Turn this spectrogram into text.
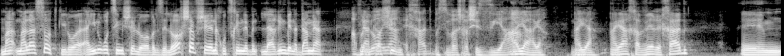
מה, מה לעשות? כאילו, היינו רוצים שלא, אבל זה לא עכשיו שאנחנו צריכים להרים בן אדם מה, אבל לא מהקרשים. היה אחד בסביבה שלך שזיהה... היה, היה, היה, היה חבר אחד אמ,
